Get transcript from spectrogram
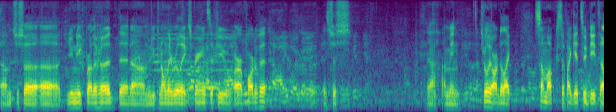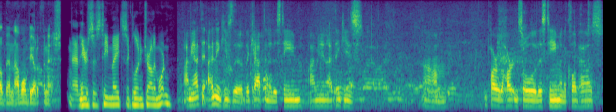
um, it's just a, a, unique brotherhood that um, you can only really experience if you are a part of it. It's just yeah, I mean, it's really hard to like sum up because if I get too detailed, then I won't be able to finish. And here's his teammates, including Charlie Morton. I mean, I, th- I think he's the, the captain of this team. I mean, I think he's um, part of the heart and soul of this team and the clubhouse,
